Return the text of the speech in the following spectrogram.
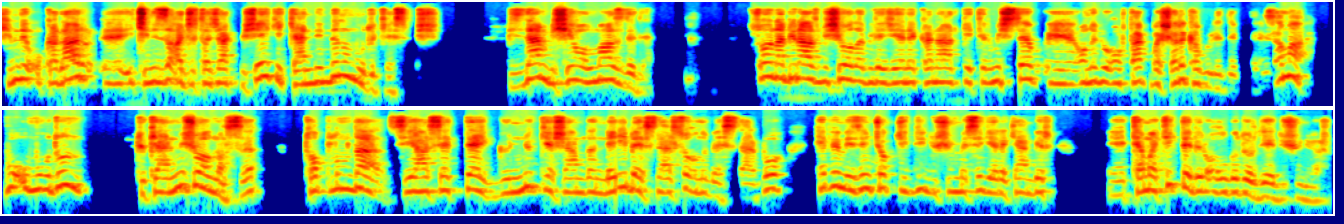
Şimdi o kadar e, içinizi acıtacak bir şey ki kendinden umudu kesmiş. Bizden bir şey olmaz dedi. Sonra biraz bir şey olabileceğine kanaat getirmişse e, onu bir ortak başarı kabul edebiliriz. Ama bu umudun tükenmiş olması toplumda, siyasette, günlük yaşamda neyi beslerse onu besler. Bu hepimizin çok ciddi düşünmesi gereken bir e, tematik de bir olgudur diye düşünüyorum.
